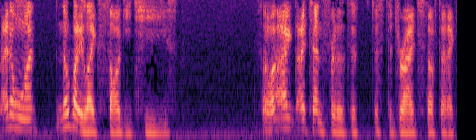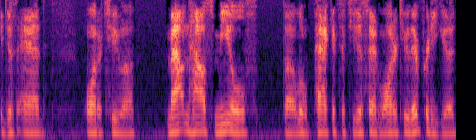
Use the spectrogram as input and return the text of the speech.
I don't want nobody likes soggy cheese. So I, I tend for the, the just the dried stuff that I could just add water to. Uh, Mountain House meals, the little packets that you just add water to, they're pretty good.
